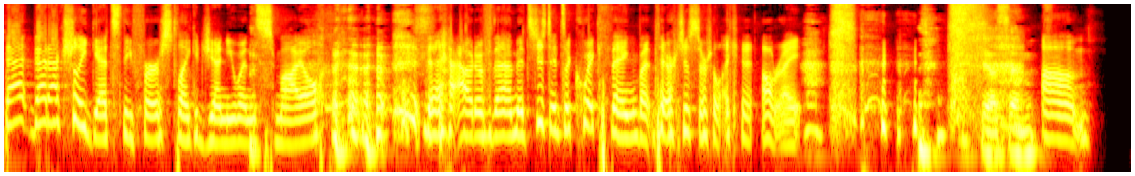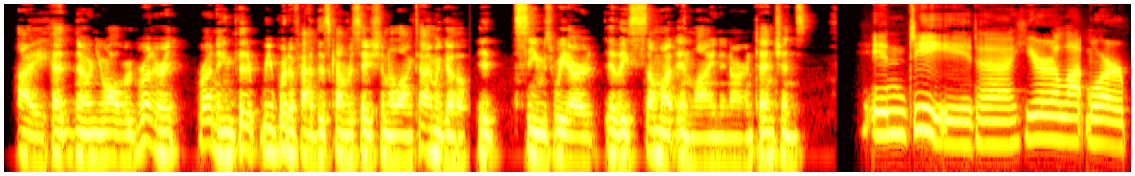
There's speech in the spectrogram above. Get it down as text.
That that actually gets the first like genuine smile out of them. It's just it's a quick thing, but they're just sort of like, all right. yes, and Um, I had known you all would run running, that we would have had this conversation a long time ago. It seems we are at least somewhat in line in our intentions. indeed, uh, you're a lot more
